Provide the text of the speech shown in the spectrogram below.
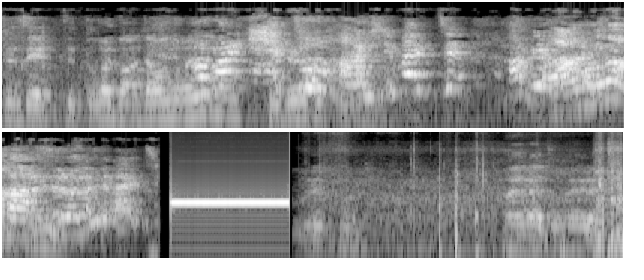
টু জেড তুই তোকে দরজা বন্ধ করে দিলাম আমার এত হাসি পাচ্ছে। আমি আমারও হাসি পাচ্ছি। হয়ে গেছে হয়ে গেছে।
